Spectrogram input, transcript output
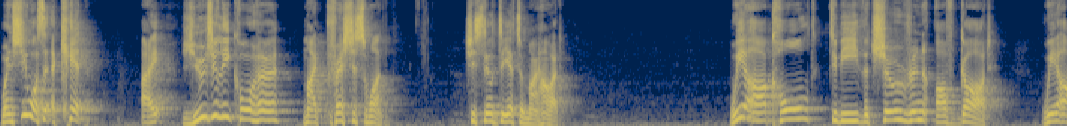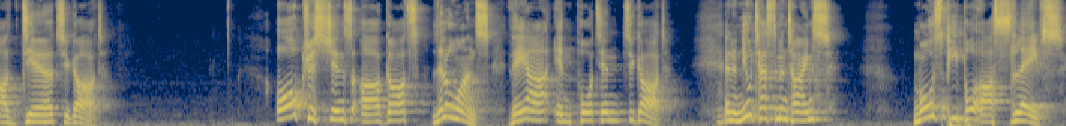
When she was a kid, I usually call her my precious one. She's still dear to my heart. We are called to be the children of God. We are dear to God. All Christians are God's little ones. They are important to God. In the New Testament times, most people are slaves.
